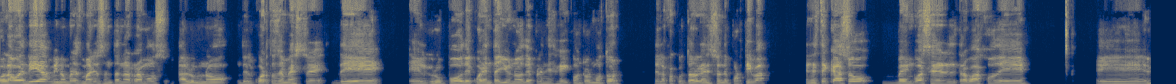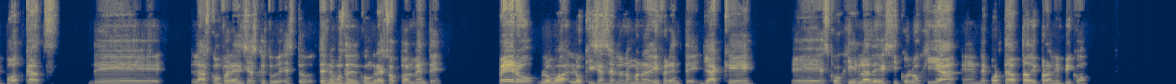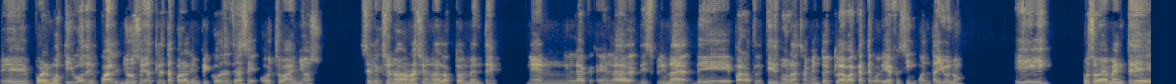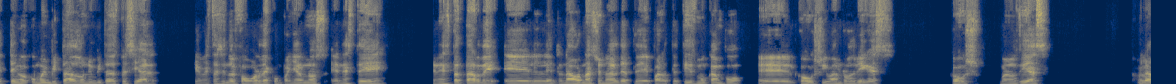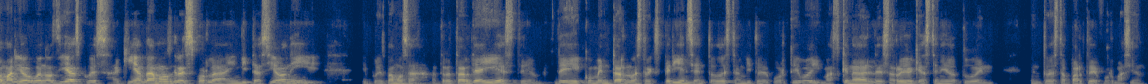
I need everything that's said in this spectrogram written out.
Hola, buen día. Mi nombre es Mario Santana Ramos, alumno del cuarto semestre de el grupo D41 de aprendizaje y control motor de la Facultad de Organización Deportiva. En este caso, vengo a hacer el trabajo de eh, el podcast de las conferencias que tenemos en el Congreso actualmente, pero lo, lo quise hacer de una manera diferente, ya que eh, escogí la de psicología en deporte adaptado y paralímpico eh, por el motivo del cual yo soy atleta paralímpico desde hace ocho años, seleccionado nacional actualmente en la, en la disciplina de paratletismo, lanzamiento de clava, categoría F51. Y pues obviamente tengo como invitado un invitado especial que me está haciendo el favor de acompañarnos en, este, en esta tarde, el entrenador nacional de paratletismo campo, el coach Iván Rodríguez. Coach, buenos días. Hola Mario, buenos días. Pues aquí andamos, gracias por la invitación y, pues vamos a, tratar de ahí este, de comentar nuestra experiencia en todo este ámbito deportivo y más que nada el desarrollo que has tenido tú en, en toda esta parte de formación.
